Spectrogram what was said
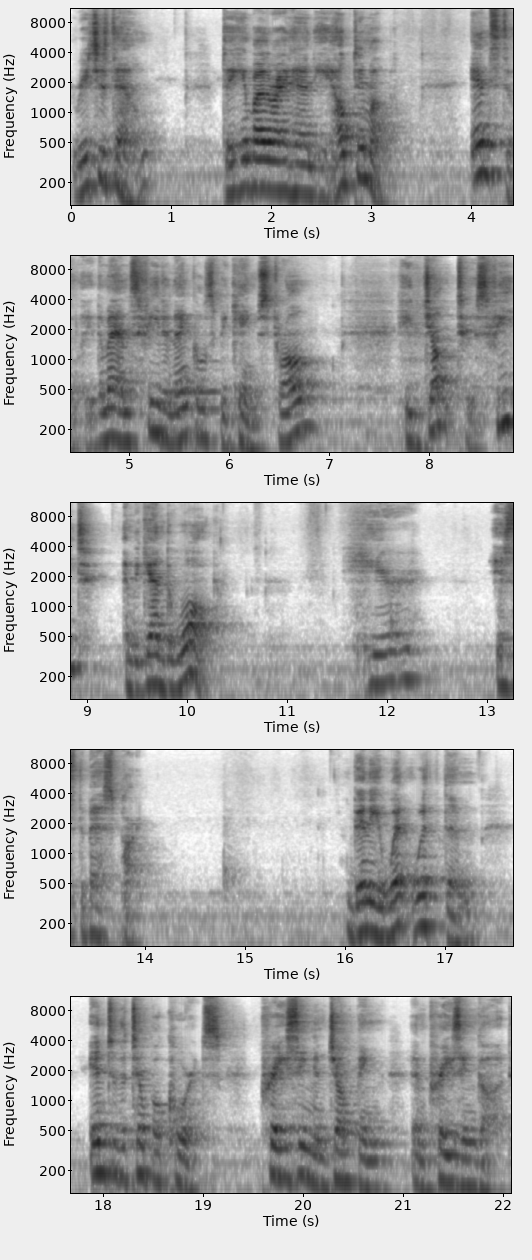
reaches down, taking him by the right hand, he helped him up. Instantly, the man's feet and ankles became strong. He jumped to his feet and began to walk. Here is the best part. Then he went with them into the temple courts, praising and jumping and praising God,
